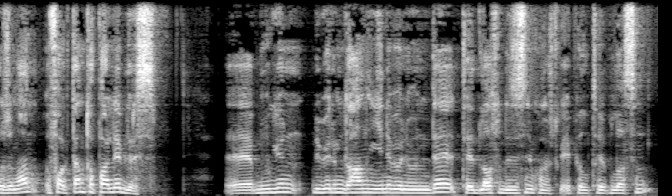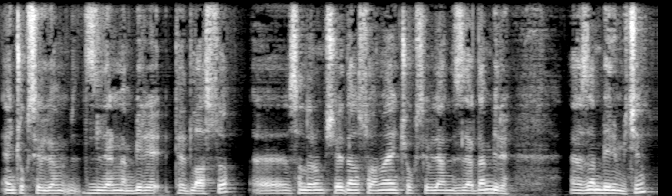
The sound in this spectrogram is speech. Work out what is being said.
O zaman ufaktan toparlayabiliriz. E, bugün bir bölüm dahanın yeni bölümünde Ted Lasso dizisini konuştuk. Apple TV Plus'ın en çok sevilen dizilerinden biri Ted Lasso. E, sanırım şeyden sonra en çok sevilen dizilerden biri. En azından benim için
